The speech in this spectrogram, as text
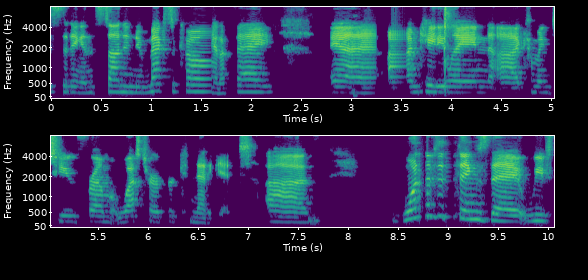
sitting in sun in New Mexico, Santa Fe. And I'm Katie Lane uh, coming to you from West Hartford, Connecticut. Um, one of the things that we've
